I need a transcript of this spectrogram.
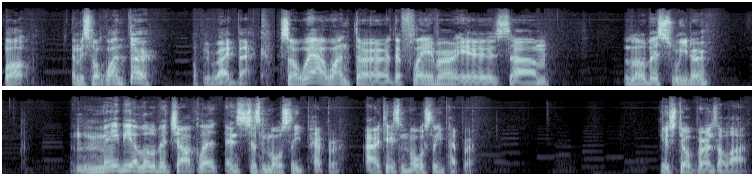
Well, let me smoke one third. I'll be right back. So we're at one third. The flavor is um, a little bit sweeter, maybe a little bit chocolate, and it's just mostly pepper. I taste mostly pepper. It still burns a lot.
